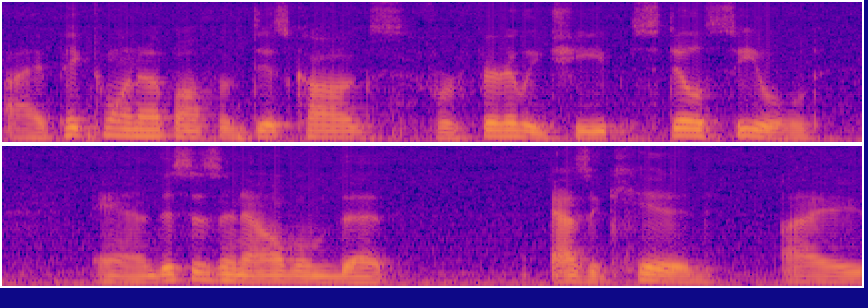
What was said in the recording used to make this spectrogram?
I picked one up off of Discogs for fairly cheap, still sealed, and this is an album that, as a kid, I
